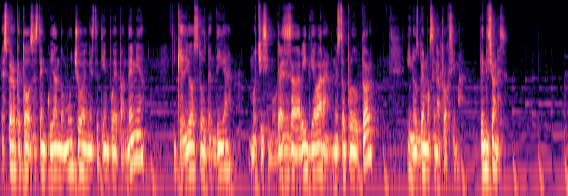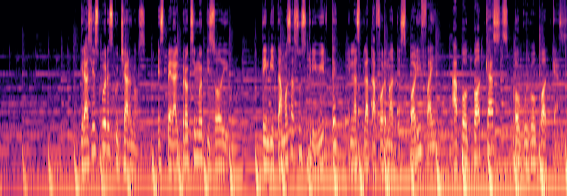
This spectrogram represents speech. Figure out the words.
Espero que todos estén cuidando mucho en este tiempo de pandemia y que Dios los bendiga muchísimo. Gracias a David Guevara, nuestro productor, y nos vemos en la próxima. Bendiciones. Gracias por escucharnos. Espera el próximo episodio. Te invitamos a suscribirte en las plataformas de Spotify, Apple Podcasts o Google Podcasts.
